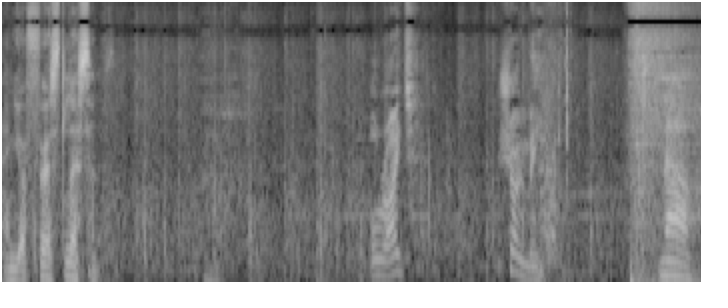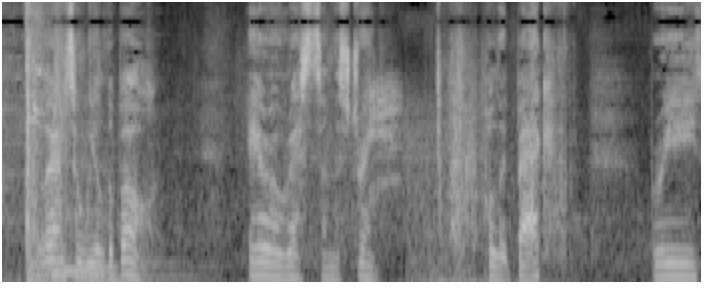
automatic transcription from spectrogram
and your first lesson. All right. Show me. Now, learn to wield the bow. Arrow rests on the string. Pull it back. Breathe.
